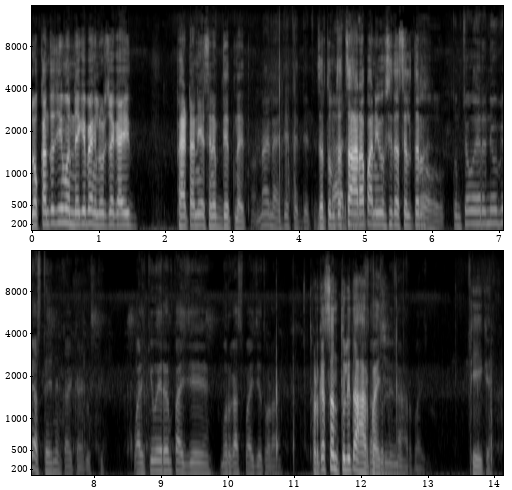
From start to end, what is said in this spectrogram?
लोकांचं जे म्हणणं आहे की बँगलोरच्या गाई फॅट आणि एस देत नाहीत. नाही नाही देतात देतात. जर तुमचा चारा पाणी व्यवस्थित असेल तर? हो, हो. तुमच्या वैरण बी असतंय ना काय काय गोष्टी. वाळकी वैरण पाहिजे मुरगास पाहिजे थोडा. थोडक्यात संतुलित आहार पाहिजे. संतुलित आहार पाहिजे. ठीक आहे.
